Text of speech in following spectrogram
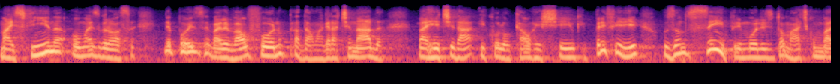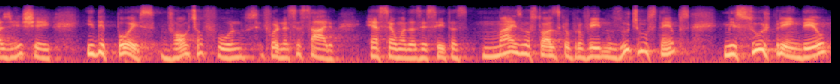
mais fina ou mais grossa. Depois você vai levar ao forno para dar uma gratinada, vai retirar e colocar o recheio que preferir, usando sempre molho de tomate como base de recheio. E depois volte ao forno se for necessário. Essa é uma das receitas mais gostosas que eu provei nos últimos tempos, me surpreendeu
